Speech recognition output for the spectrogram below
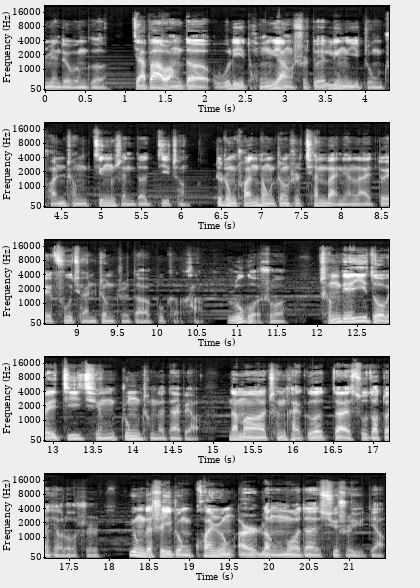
面对文革，假霸王的无力同样是对另一种传承精神的继承。这种传统正是千百年来对父权政治的不可抗。如果说程蝶衣作为激情忠诚的代表，那么陈凯歌在塑造段小楼时，用的是一种宽容而冷漠的叙事语调。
